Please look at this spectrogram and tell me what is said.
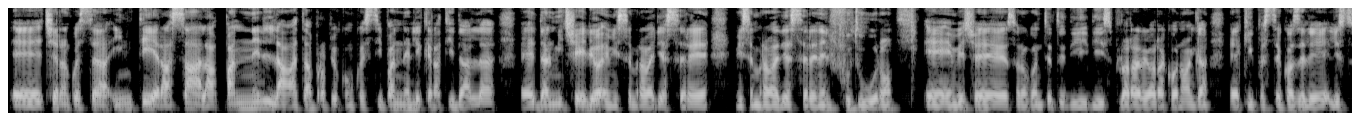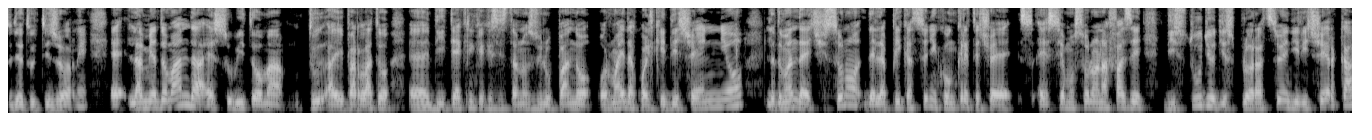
eh, c'era questa intera sala pannellata proprio con questi pannelli creati dal, eh, dal micelio e mi sembrava di essere, mi sembrava di essere nel futuro e invece sono contento di, di esplorare ora con Olga eh, chi queste cose le, le, studia tutti i giorni. La mia domanda è subito, ma tu hai parlato eh, di tecniche che si stanno sviluppando ormai da qualche decennio, la domanda è ci sono delle applicazioni concrete, cioè eh, siamo solo in una fase di studio, di esplorazione, di ricerca,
